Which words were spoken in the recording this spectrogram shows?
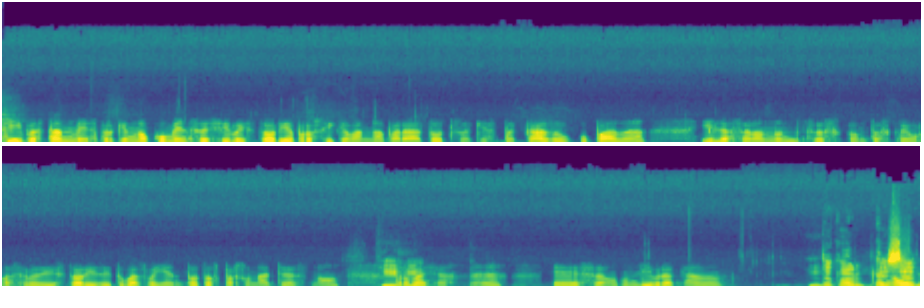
Sí, bastant més, perquè no comença així la història, però sí que van anar a parar tots a aquesta casa ocupada, i allà seran doncs, on es creu les seves històries i tu vas veient tots els personatges, no? Mm -hmm. Però mhm. vaja, eh? és un llibre que, D'acord, que, que sap,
